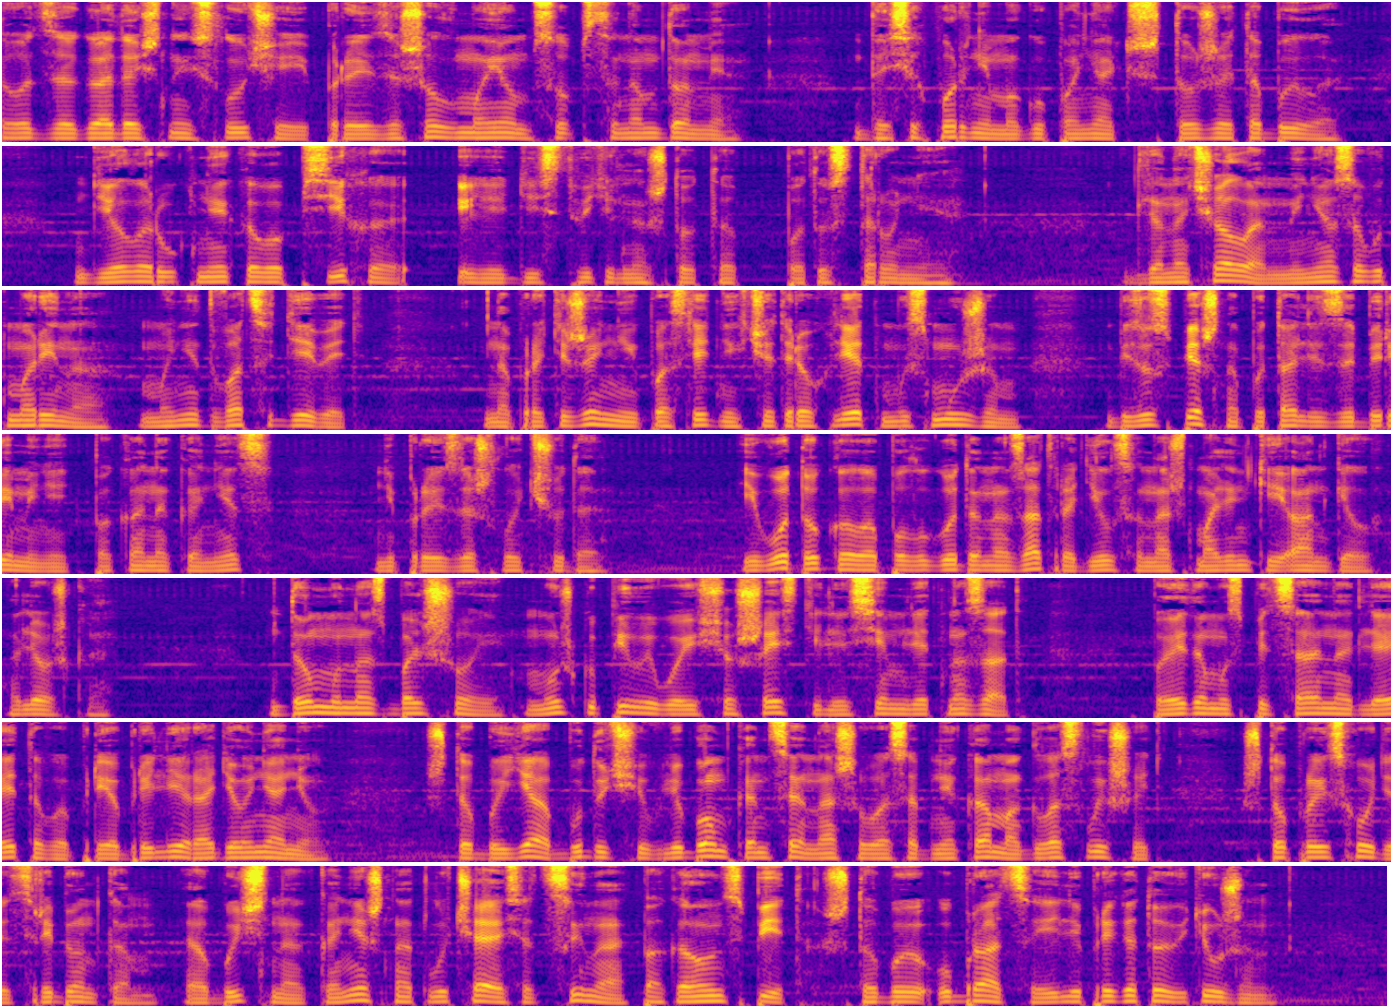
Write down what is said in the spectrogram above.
Тот загадочный случай произошел в моем собственном доме. До сих пор не могу понять, что же это было. Дело рук некого психа или действительно что-то потустороннее. Для начала, меня зовут Марина, мне 29. На протяжении последних четырех лет мы с мужем безуспешно пытались забеременеть, пока, наконец, не произошло чудо. И вот около полугода назад родился наш маленький ангел, Лёшка. Дом у нас большой, муж купил его еще 6 или 7 лет назад, поэтому специально для этого приобрели радионяню, чтобы я, будучи в любом конце нашего особняка, могла слышать, что происходит с ребенком. Обычно, конечно, отлучаясь от сына, пока он спит, чтобы убраться или приготовить ужин.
